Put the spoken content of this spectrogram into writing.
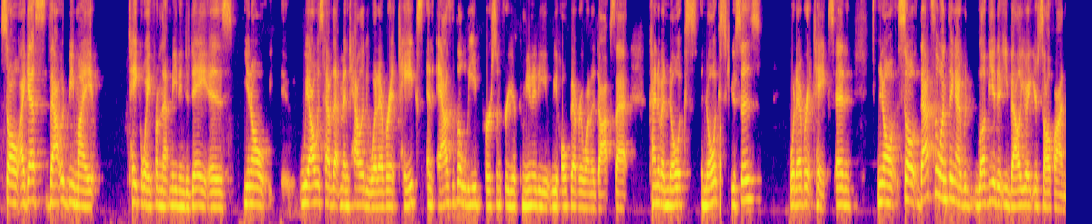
So I guess that would be my takeaway from that meeting today is you know we always have that mentality whatever it takes and as the lead person for your community we hope everyone adopts that kind of a no ex, no excuses whatever it takes. And you know so that's the one thing i would love you to evaluate yourself on.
